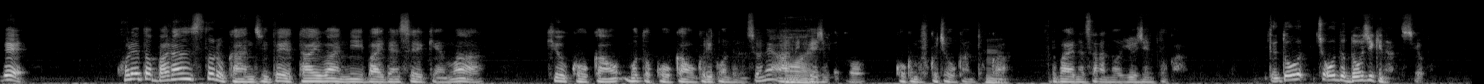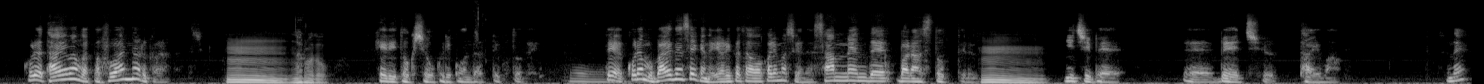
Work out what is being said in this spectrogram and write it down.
で、これとバランス取る感じで台湾にバイデン政権は旧高官を、元高官を送り込んでるんですよね。アーミー・ページ元国務副長官とか、バイデンさんの友人とか。で、どうちょうど同時期なんですよ。これは台湾がやっぱ不安になるからなんですよ。うん。なるほど。ケリー特使を送り込んだっていうことで。で、これはもうバイデン政権のやり方は分かりますよね。三面でバランス取ってる。うん。日米、えー米中、台湾。ですね。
